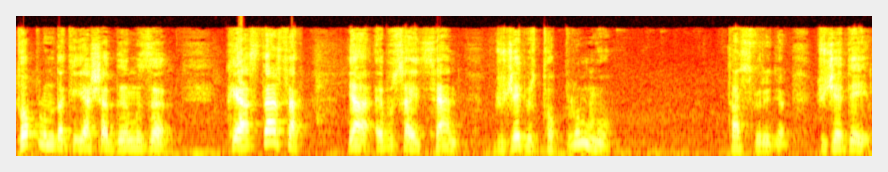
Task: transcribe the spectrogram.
toplumdaki yaşadığımızı kıyaslarsak ya Ebu Said sen cüce bir toplum mu tasvir ediyorsun? Cüce değil.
